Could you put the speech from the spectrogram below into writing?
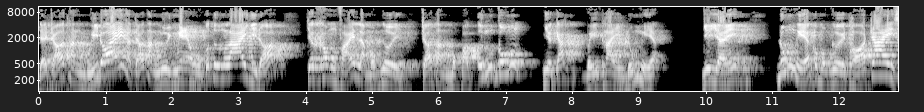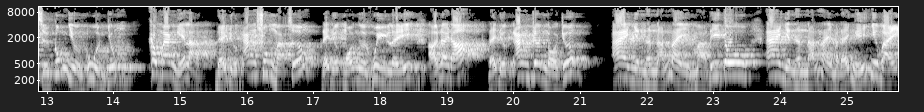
Để trở thành quỷ đói hay trở thành người nghèo của tương lai gì đó, chứ không phải là một người trở thành một bậc ứng cúng như các vị thầy đúng nghĩa. Vì vậy đúng nghĩa của một người thọ trai, sự cúng dường của quần chúng. Không mang nghĩa là để được ăn sung mặc sướng, để được mọi người quỳ lị ở nơi đó, để được ăn trên ngồi trước. Ai nhìn hình ảnh này mà đi tu, ai nhìn hình ảnh này mà để nghĩ như vậy,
